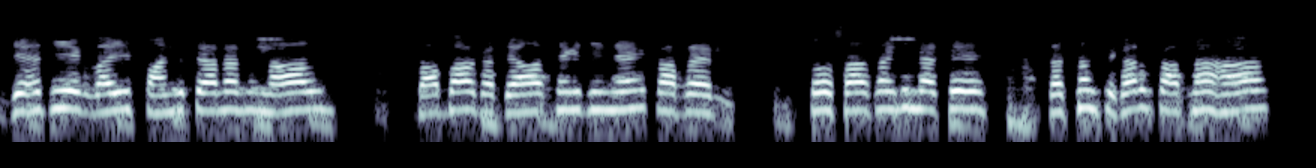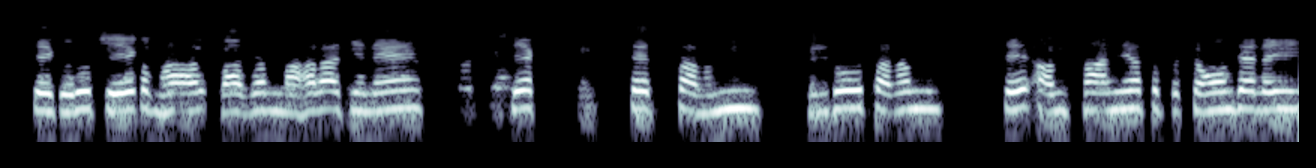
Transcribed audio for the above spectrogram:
ਜਿਸ ਦੀ ਅਗਵਾਈ ਪੰਜ ਪਿਆਰਿਆਂ ਦੇ ਨਾਲ ਬਾਬਾ ਗੁਰਦਿਆਲ ਸਿੰਘ ਜੀ ਨੇ ਕਰ ਰਹੇ ਨੇ। ਸੋ ਸਾਧ ਜੀ, ਮੈਂ ਇੱਥੇ ਦਰਸ਼ਨ ਸਿਖਰ ਕਰਨਾ ਹਾਂ ਕਿ ਗੁਰੂ ਤੇਗ ਮਹਾ- ਬਹਾਦਰ ਮਹਾਰਾਜ ਜੀ ਨੇ ਸਿੱਖ ਤੇ ਧਰਮ, ਹਿੰਦੂ ਧਰਮ ਤੇ ਇਨਸਾਨੀਅਤ ਬਚਾਉਣ ਦੇ ਲਈ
